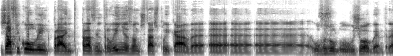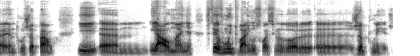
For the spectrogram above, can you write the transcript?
já ficou o link para, para as entrelinhas, onde está explicada uh, uh, uh, o, o, jogo entre, entre o Japão e, um, e a Alemanha. Esteve muito bem o selecionador eh, japonês.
